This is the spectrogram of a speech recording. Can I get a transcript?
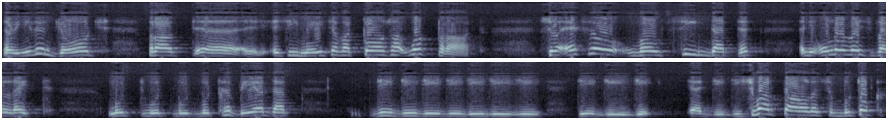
Nou hier in George praat uh, is die mense wat Khoisa ook praat. So ek sou wil sien dat dit in die onderwysbeleid moet moet moet moet gebeur dat die die die die die die die die die die die die swart tale moet ook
